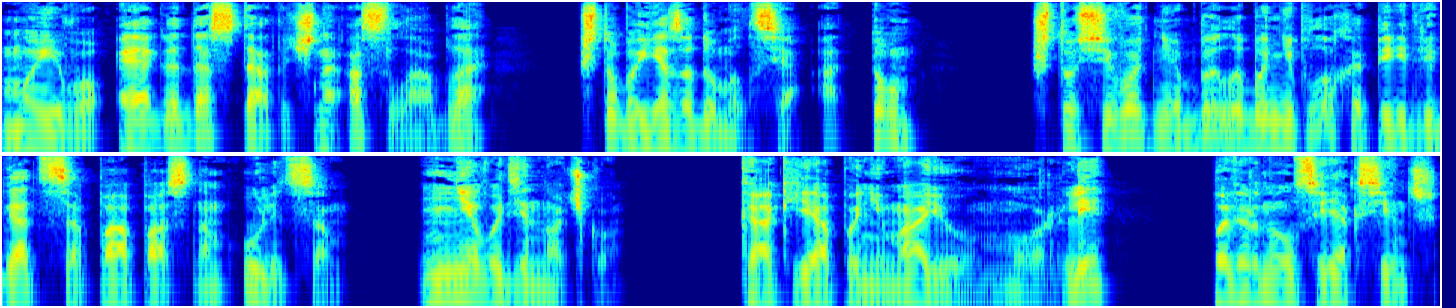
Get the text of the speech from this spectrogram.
моего эго достаточно ослабла, чтобы я задумался о том, что сегодня было бы неплохо передвигаться по опасным улицам не в одиночку. «Как я понимаю, Морли?» — повернулся я к Синдж.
